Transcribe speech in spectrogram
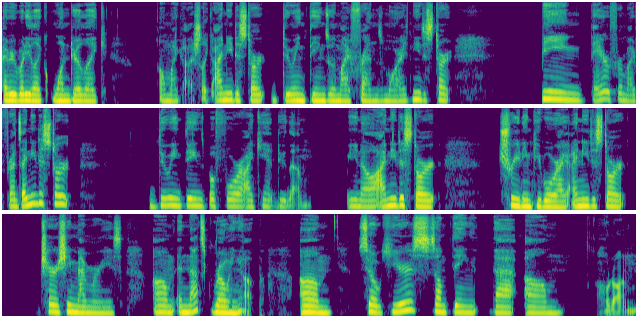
everybody like wonder like oh my gosh, like I need to start doing things with my friends more. I need to start being there for my friends. I need to start doing things before I can't do them. You know, I need to start treating people right. I need to start cherishing memories. Um and that's growing up. Um So here's something that um hold on,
